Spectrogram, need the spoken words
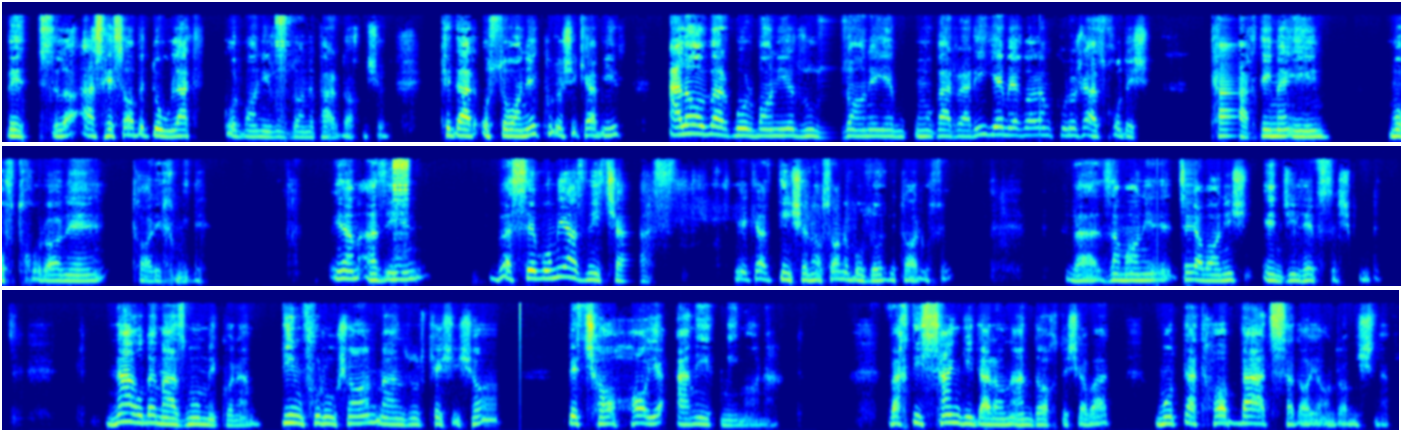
به اصطلاح از حساب دولت قربانی روزانه پرداخت می‌شد که در استوانه کوروش کبیر علاوه بر قربانی روزانه مقرری یه مقدارم کوروش از خودش تقدیم این مفتخوران تاریخ میده. اینم از این و سومی از نیچه است. یکی از دینشناسان بزرگ تاریخ و زمان جوانیش انجیل حفظش بوده. نقل به مضمون می‌کنم. دین فروشان منظور کشیشان به چاه های عمیق میمانند. وقتی سنگی در آن انداخته شود مدتها بعد صدای آن را میشنوید.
